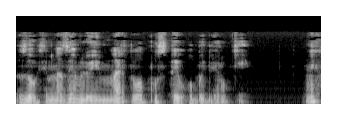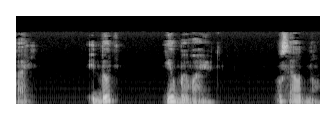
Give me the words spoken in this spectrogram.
зовсім на землю і мертво пустив обидві руки. Нехай ідуть і вбивають. Усе одно.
